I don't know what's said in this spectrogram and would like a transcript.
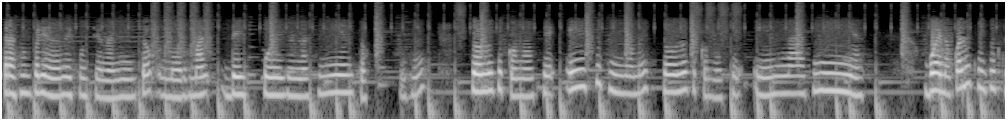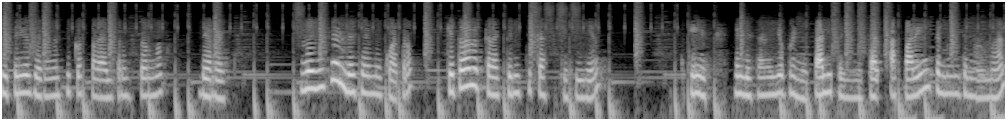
tras un periodo de funcionamiento normal después del nacimiento. Solo se conoce, este síndrome solo se conoce en las niñas. Bueno, ¿cuáles son los criterios diagnósticos para el trastorno de red? Nos dice el DSM-4 que todas las características que siguen, que es el desarrollo prenatal y perinatal aparentemente normal,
